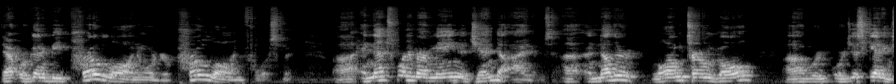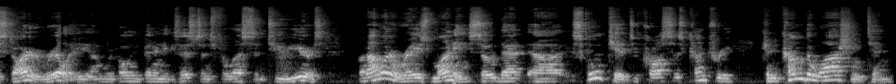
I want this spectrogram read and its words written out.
that we're going to be pro law and order, pro law enforcement. Uh, and that's one of our main agenda items. Uh, another long term goal, uh, we're, we're just getting started, really. Uh, we've only been in existence for less than two years. But I want to raise money so that uh, school kids across this country can come to Washington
